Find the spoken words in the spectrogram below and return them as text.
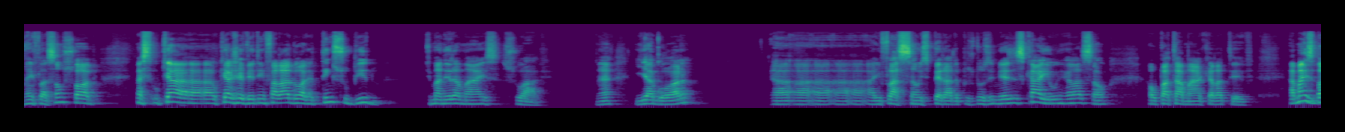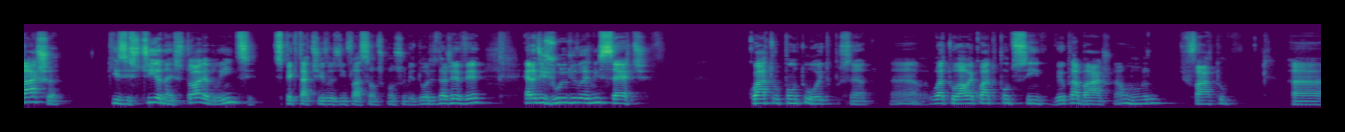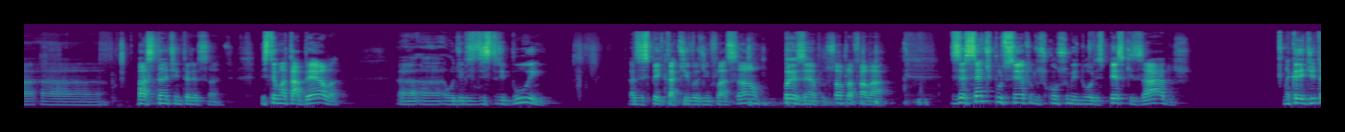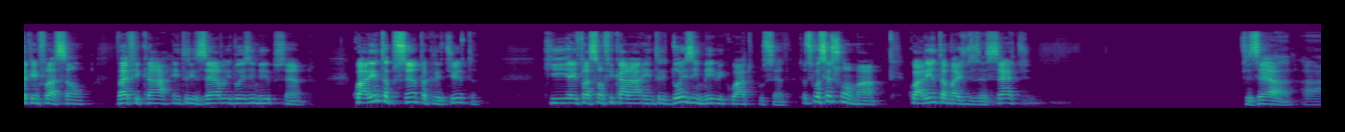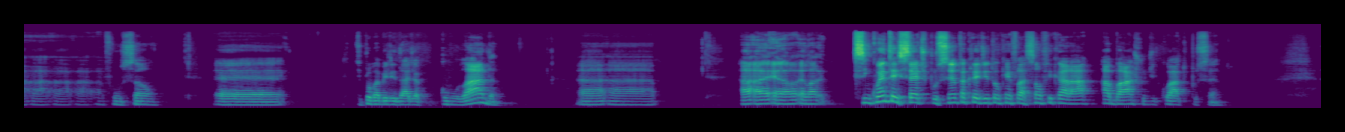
à inflação sobe. Mas o que a, a, o que a GV tem falado, olha, tem subido de maneira mais suave. Né? E agora a, a, a, a inflação esperada para os 12 meses caiu em relação ao patamar que ela teve. A mais baixa que existia na história do índice, expectativas de inflação dos consumidores da GV, era de julho de 2007, 4,8%. É, o atual é 4,5%, veio para baixo. É um número, de fato, ah, ah, bastante interessante. Eles têm uma tabela ah, onde eles distribuem as expectativas de inflação. Por exemplo, só para falar, 17% dos consumidores pesquisados acredita que a inflação vai ficar entre 0 e 2,5%. 40% acredita que a inflação ficará entre 2,5% e 4%. Então, se você somar 40 mais 17, fizer a, a, a, a função é, de probabilidade acumulada, a, a, ela, ela, 57% acreditam que a inflação ficará abaixo de 4%.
